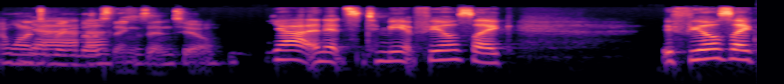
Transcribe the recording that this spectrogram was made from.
I wanted yes. to bring those things in too. Yeah. And it's to me, it feels like, it feels like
